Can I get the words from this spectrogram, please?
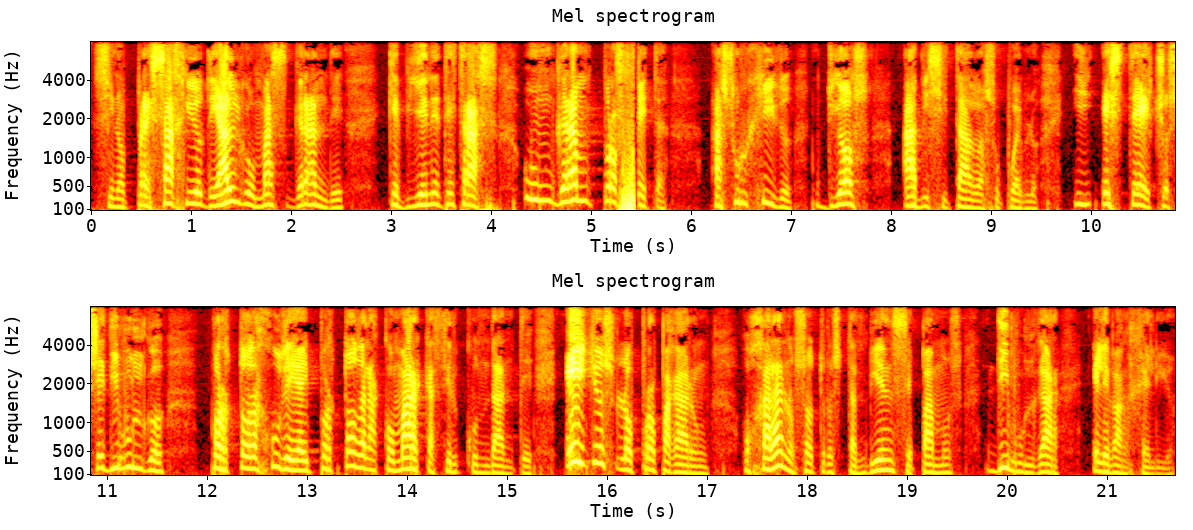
sino presagio de algo más grande que viene detrás. Un gran profeta ha surgido, Dios ha visitado a su pueblo, y este hecho se divulgó por toda Judea y por toda la comarca circundante. Ellos lo propagaron. Ojalá nosotros también sepamos divulgar el Evangelio.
